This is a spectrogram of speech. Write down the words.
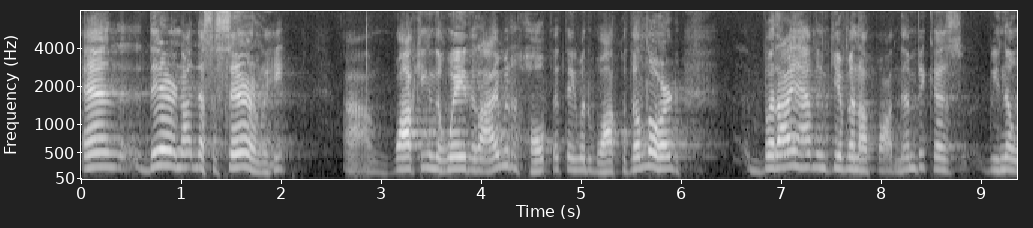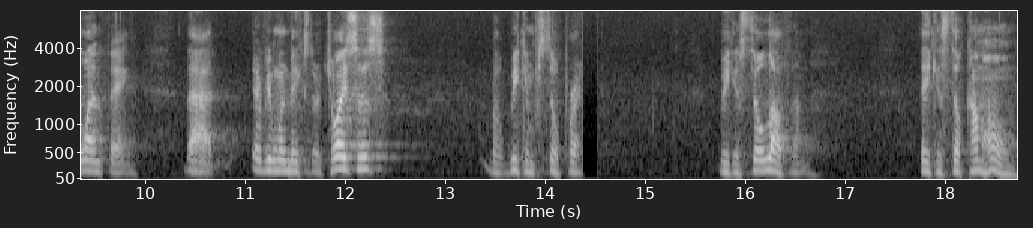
And they're not necessarily um, walking the way that I would hope that they would walk with the Lord. But I haven't given up on them because we know one thing that everyone makes their choices, but we can still pray. We can still love them. They can still come home.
